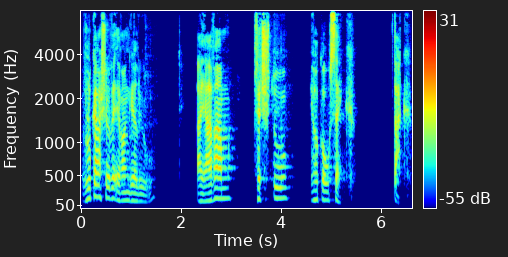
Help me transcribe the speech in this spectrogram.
v Lukášově evangeliu a já vám přečtu jeho kousek. Tak.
